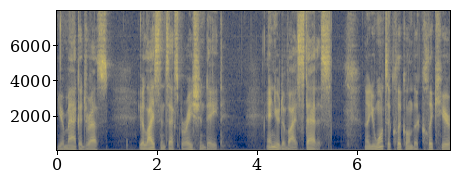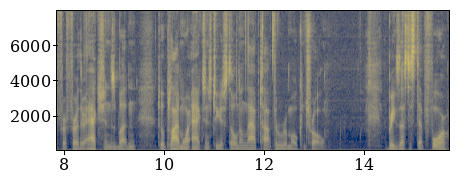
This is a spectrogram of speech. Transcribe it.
your MAC address, your license expiration date, and your device status. Now you want to click on the click here for further actions button to apply more actions to your stolen laptop through remote control. It brings us to step four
